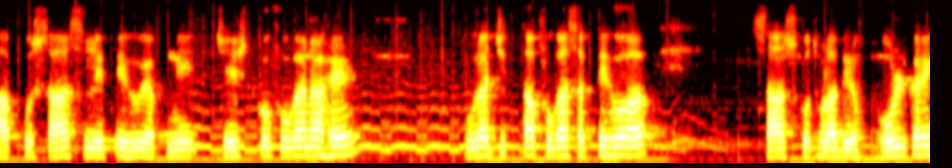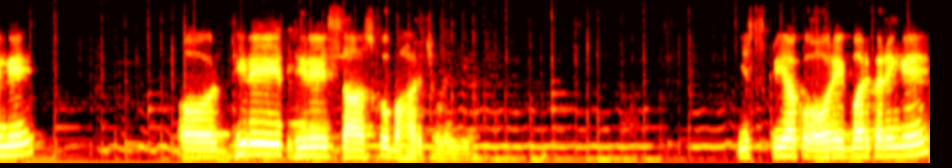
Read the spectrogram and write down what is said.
आपको सांस लेते हुए अपने चेस्ट को फुगाना है। पूरा जितना फुगा सकते हो आप, सांस को थोड़ा देर होल्ड करेंगे। और धीरे धीरे सांस को बाहर छोड़ेंगे। इस क्रिया को और एक बार करेंगे।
